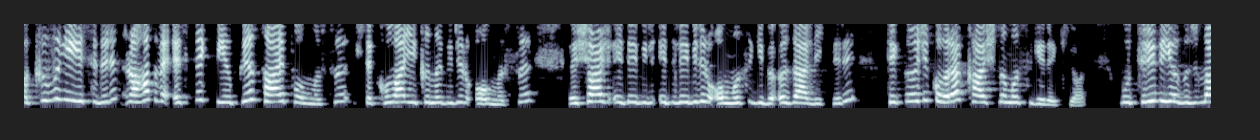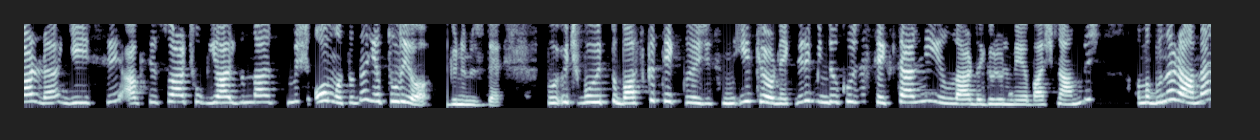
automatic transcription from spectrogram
Akıllı giysilerin rahat ve esnek bir yapıya sahip olması, işte kolay yıkanabilir olması ve şarj edilebilir olması gibi özellikleri teknolojik olarak karşılaması gerekiyor. Bu 3D yazıcılarla giysi, aksesuar çok yaygınlanmış olmasa da yapılıyor günümüzde. Bu üç boyutlu baskı teknolojisinin ilk örnekleri 1980'li yıllarda görülmeye başlanmış ama buna rağmen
